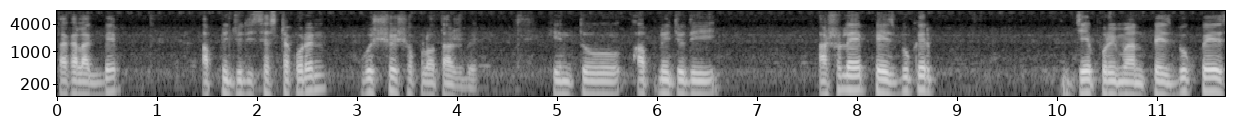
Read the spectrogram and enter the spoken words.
থাকা লাগবে। আপনি যদি চেষ্টা করেন, অবশ্যই সফলতা আসবে। কিন্তু আপনি যদি আসলে ফেসবুকের যে পরিমাণ ফেসবুক পেজ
